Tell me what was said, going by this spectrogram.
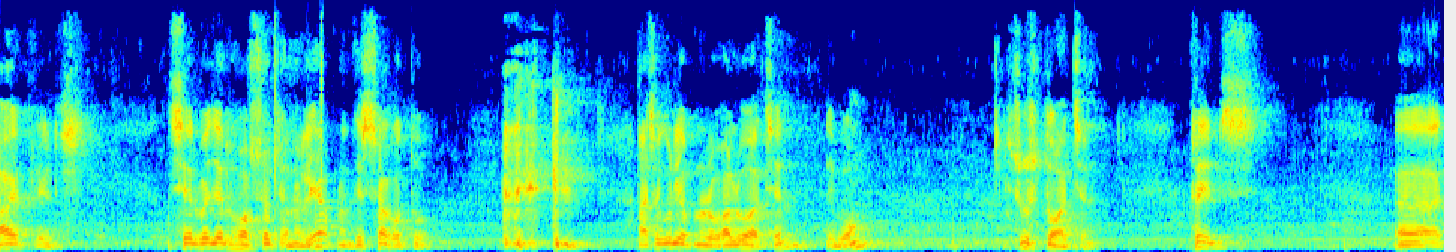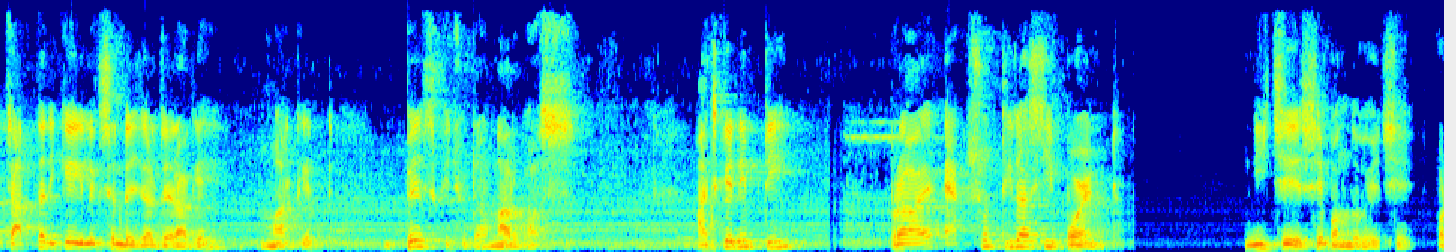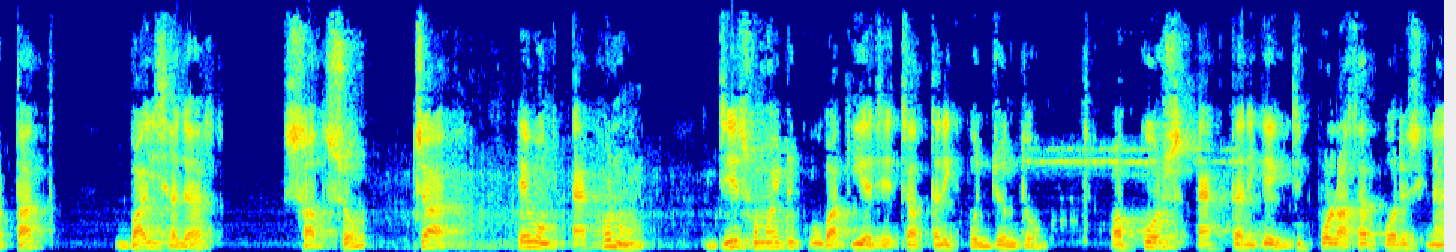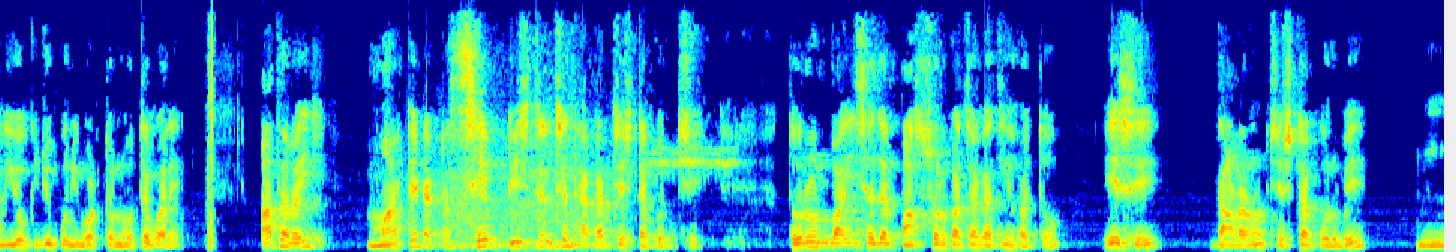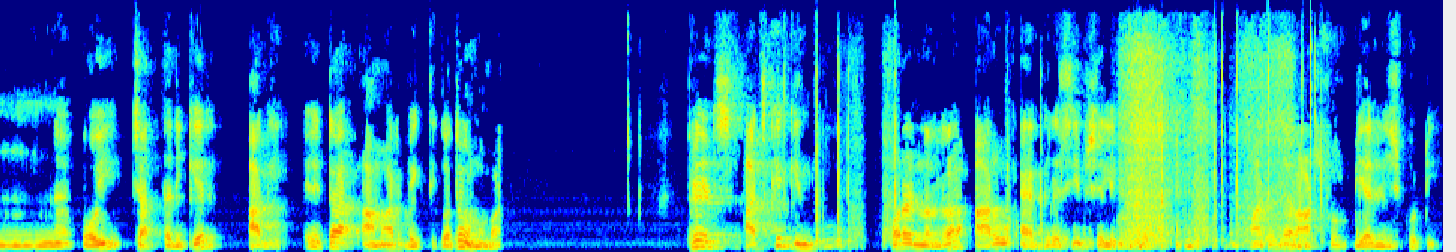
Hi friends শেয়ারবাজার রহস্য চ্যানেলে আপনাদের স্বাগত। আশা করি আপনারা ভালো আছেন এবং সুস্থ আছেন। ফ্রেন্ডস চার তারিখে ইলেকশন রেজাল্টের আগে মার্কেট বেশ কিছুটা নার্ভাস আজকে নিফটি প্রায় একশো তিরাশি পয়েন্ট নিচে এসে বন্ধ হয়েছে, অর্থাৎ বাইশ হাজার সাতশো চার। এবং এখনও যে সময়টুকু বাকি আছে চার তারিখ পর্যন্ত অফকোর্স এক তারিখে এক্সিট পোল আসার পরে সিনারিও কিছু পরিবর্তন হতে পারে। আদারওয়াইজ মার্কেট একটা সেফ ডিস্টেন্সে থাকার চেষ্টা করছে। ধরুন বাইশ হাজার পাঁচশোর কাছাকাছি হয়তো এসে দাঁড়ানোর চেষ্টা করবে ওই চার তারিখের আগে। এটা আমার ব্যক্তিগত অনুমান। ফ্রেন্ডস আজকে কিন্তু ফরেনাররা আরও অ্যাগ্রেসিভ সেলিং পাঁচ হাজার আটশো বিয়াল্লিশ কোটি।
